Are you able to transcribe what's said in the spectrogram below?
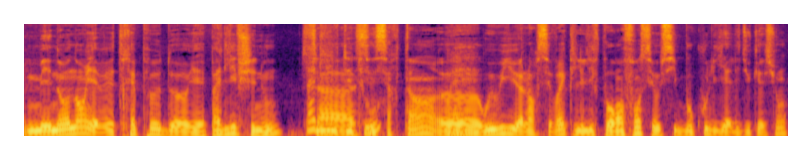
Mais non, non, il y avait très peu de. Il n'y avait pas de livres chez nous. Pas ça, c'est certain. Euh, Oui, oui. Alors c'est vrai que les livres pour enfants, c'est aussi beaucoup lié à l'éducation.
